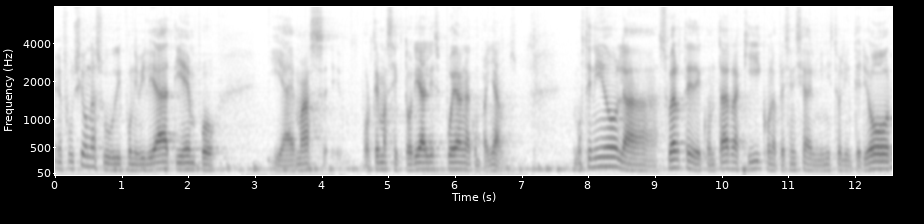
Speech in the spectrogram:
en función a su disponibilidad, tiempo y además eh, por temas sectoriales puedan acompañarnos. Hemos tenido la suerte de contar aquí con la presencia del ministro del Interior,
